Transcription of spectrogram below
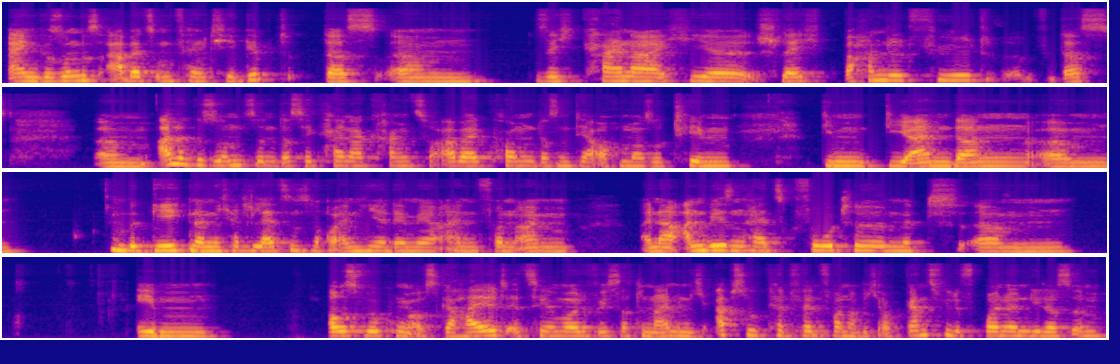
ein gesundes Arbeitsumfeld hier gibt, dass ähm, sich keiner hier schlecht behandelt fühlt, dass ähm, alle gesund sind, dass hier keiner krank zur Arbeit kommt. Das sind ja auch immer so Themen, die, die einem dann ähm, begegnen. Ich hatte letztens noch einen hier, der mir einen von einem einer Anwesenheitsquote mit ähm, eben Auswirkungen aufs Gehalt erzählen wollte, wo ich sagte, nein, bin ich absolut kein Fan von, habe ich auch ganz viele Freundinnen, die das im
